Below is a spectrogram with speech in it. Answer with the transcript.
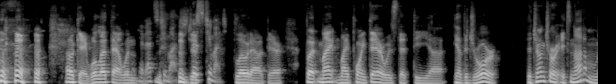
okay we'll let that one Okay, that's too much. That's just too much. float out there. But my my point there was that the uh yeah the drawer, the junk drawer, it's not a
